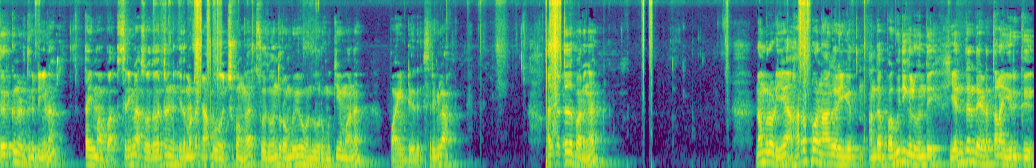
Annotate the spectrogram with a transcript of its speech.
தெற்குன்னு எடுத்துக்கிட்டிங்கன்னா தைமாபாத் சரிங்களா? ஸோ இதை மட்டும் இதை மட்டும் ஞாபகம் வச்சுக்கோங்க. ஸோ இது வந்து ரொம்பவே வந்து ஒரு முக்கியமான பாயிண்ட் இது. சரிங்களா? அதுக்கடுத்தது பாருங்கள் நம்மளுடைய ஹரப்பா நாகரிக அந்த பகுதிகள் வந்து எந்தெந்த இடத்தெல்லாம் இருக்குது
